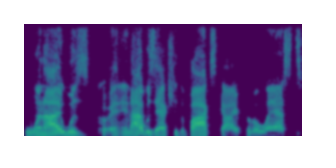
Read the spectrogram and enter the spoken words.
when I was, and I was actually the box guy for the last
